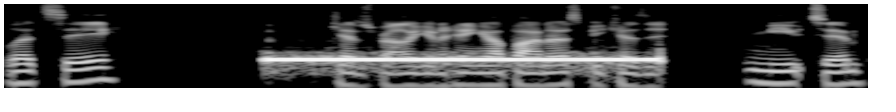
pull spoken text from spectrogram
Let's see. Kev's probably going to hang up on us because it mutes him.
